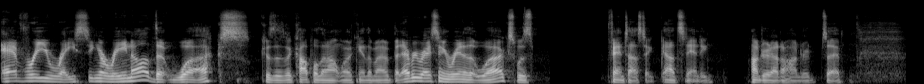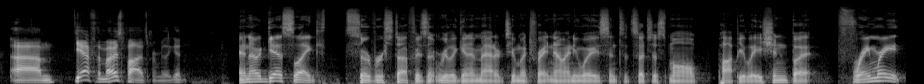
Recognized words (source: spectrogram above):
every racing arena that works because there's a couple that aren't working at the moment, but every racing arena that works was fantastic, outstanding, hundred out of hundred. So um, yeah, for the most part, it's been really good. And I would guess like server stuff isn't really going to matter too much right now, anyway, since it's such a small population. But frame rate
